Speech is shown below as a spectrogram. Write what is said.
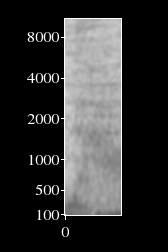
Now.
